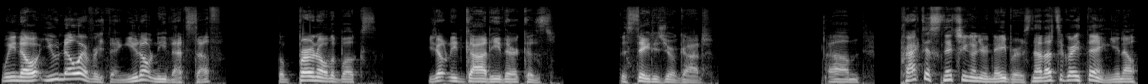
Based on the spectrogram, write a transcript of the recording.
We know you know everything. You don't need that stuff. So burn all the books. You don't need God either, because the state is your God. Um, practice snitching on your neighbors. Now that's a great thing. You know,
